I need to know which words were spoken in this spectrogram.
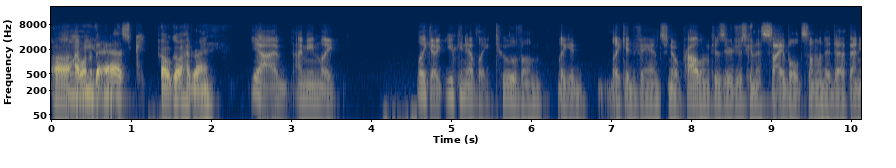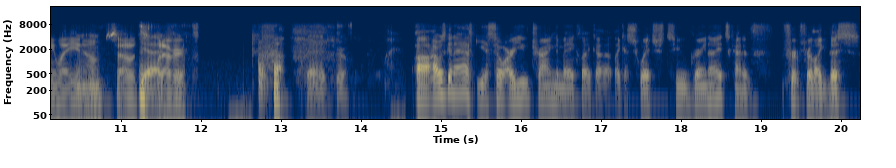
Uh, Well, I I wanted to ask. Oh, go ahead, Ryan. Yeah, I, I mean, like, like a, you can have like two of them, like ad, like advanced, no problem, because they're just gonna psybolt someone to death anyway, you know. So it's Yeah, that's whatever. Yeah, it's true. Uh, I was going to ask. Yeah. So, are you trying to make like a like a switch to Grey Knights, kind of for for like this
